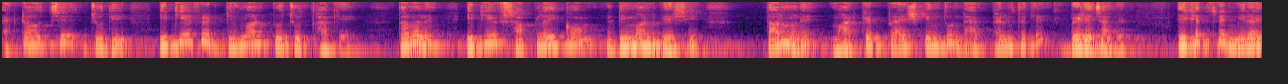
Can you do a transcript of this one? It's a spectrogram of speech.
একটা হচ্ছে যদি ইটিএফের ডিমান্ড প্রচুর থাকে, তার মানে ইটিএফ সাপ্লাই কম, ডিমান্ড বেশি, তার মানে মার্কেট প্রাইস কিন্তু ন্যাপ ভ্যালু থেকে বেড়ে যাবে। এক্ষেত্রে মিরাই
